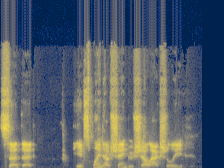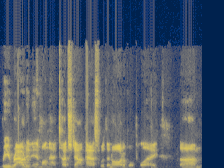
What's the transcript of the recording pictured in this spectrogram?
said that he explained how Shane Buechele actually rerouted him on that touchdown pass with an audible play, um,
